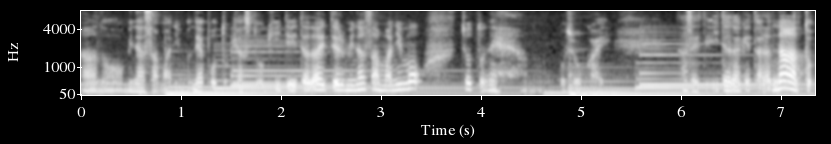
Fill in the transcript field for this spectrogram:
あの、皆様にもね、ポッドキャストを聞いていただいている皆様にも、ちょっとね、あのご紹介させていただけたらなと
